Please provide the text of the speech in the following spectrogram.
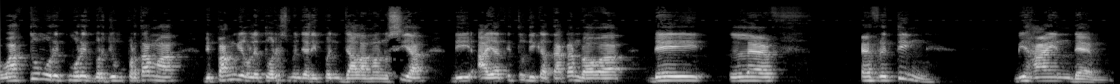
waktu murid-murid berjumpa pertama, dipanggil oleh Tuhan menjadi penjala manusia, di ayat itu dikatakan bahwa they left everything behind them.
